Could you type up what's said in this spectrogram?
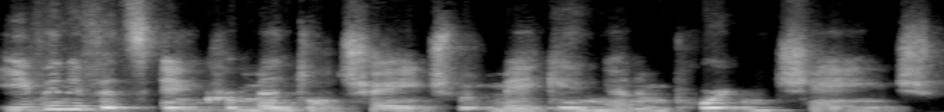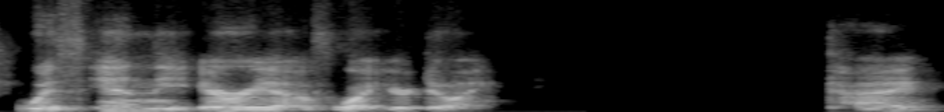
even if it's incremental change but making an important change within the area of what you're doing okay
